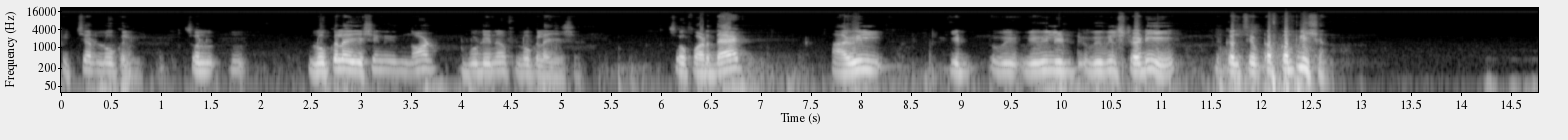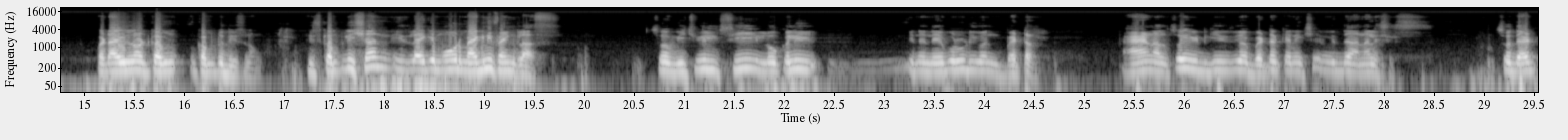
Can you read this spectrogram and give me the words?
picture locally. So, localization is not good enough localization. So, for that I will it, we, we will we will study the concept of completion but I will not come come to this now. This completion is like a more magnifying glass. So, which we will see locally in a neighborhood even better and also it gives you a better connection with the analysis. So, that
